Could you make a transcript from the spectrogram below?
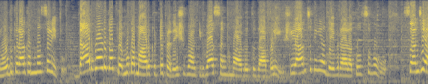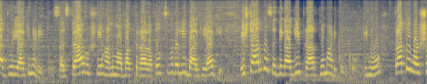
ನೋಡುಗರ ಗಮನ ಸೆಳೆಯಿತು. ಧಾರವಾಡದ ಪ್ರಮುಖ ಮಾರುಕಟ್ಟೆ ಪ್ರದೇಶವಾಗಿರುವ ಸಂಗಮ ವೃತ್ತದ ಬಳಿ ಶ್ರೀ ಆಂಜನೇಯ ದೇವರ ರಥೋತ್ಸವವು ಸಂಜೆ ಅದ್ದೂರಿಯಾಗಿ ನಡೆಯಿತು. ಸಹಸ್ರಾರು ಶ್ರೀ ಹನುಮ ಭಕ್ತರ ರಥೋತ್ಸವದಲ್ಲಿ ಭಾಗಿಯಾಗಿ ಇಷ್ಟಾರ್ಥ ಸಿದ್ದಿಗಾಗಿ ಪ್ರಾರ್ಥನೆ ಮಾಡಿಕೊಂಡರು. ಇನ್ನು ಪ್ರತಿ ವರ್ಷ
